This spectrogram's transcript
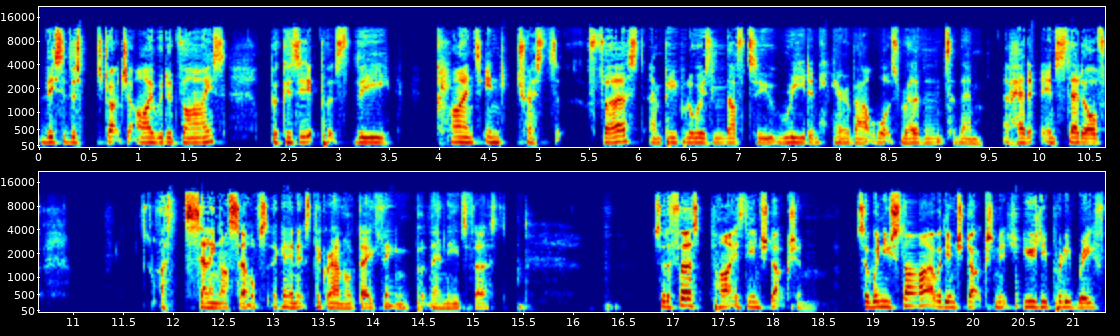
This is the structure i would advise because it puts the client's interests first, and people always love to read and hear about what's relevant to them ahead instead of us selling ourselves. Again, it's the Groundhog Day thing, put their needs first. So the first part is the introduction. So when you start with the introduction, it's usually pretty brief.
